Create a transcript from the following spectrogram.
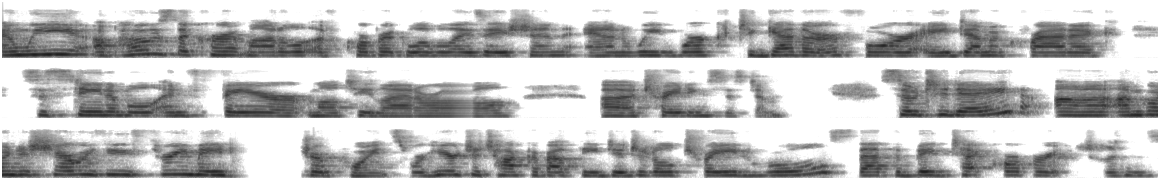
And we oppose the current model of corporate globalization, and we work together for a democratic, sustainable, and fair multilateral uh, trading system. So today, uh, I'm going to share with you three major points. We're here to talk about the digital trade rules that the big tech corporations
